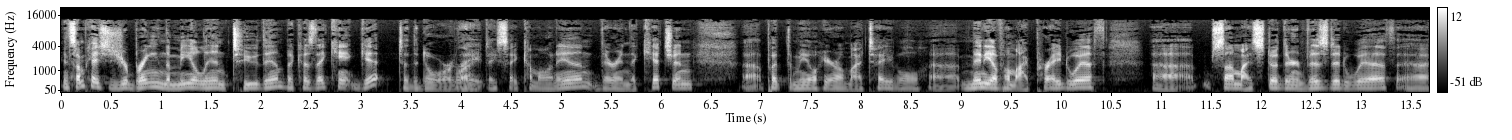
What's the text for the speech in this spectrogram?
in some cases, you're bringing the meal in to them because they can't get to the door. Right. They, they say, "Come on in." They're in the kitchen. Uh, put the meal here on my table. Uh, many of them I prayed with. Uh, some I stood there and visited with. Uh,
